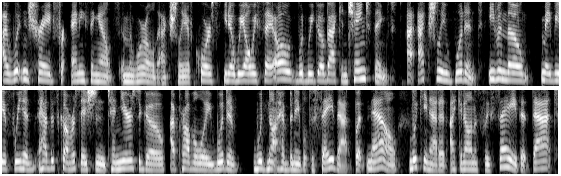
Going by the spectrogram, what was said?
I wouldn't trade for anything else in the world, actually. Of course, you know, we always say, oh, would we go back and change things? I actually wouldn't, even though maybe if we had had this conversation 10 years ago, I probably would have would not have been able to say that. But now looking at it, I can honestly say that that,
